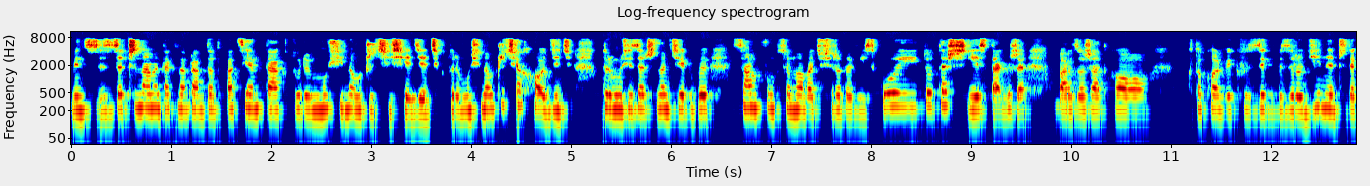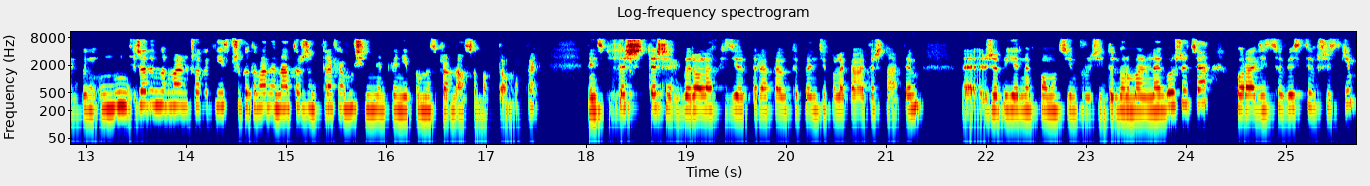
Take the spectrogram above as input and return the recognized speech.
więc zaczynamy tak naprawdę od pacjenta, który musi nauczyć się siedzieć, który musi nauczyć nauczyć się chodzić, który musi zaczynać jakby sam funkcjonować w środowisku i to też jest tak, że bardzo rzadko ktokolwiek z, jakby z rodziny, czy jakby żaden normalny człowiek nie jest przygotowany na to, że trafia mu się nagle niepełnosprawna osoba w domu, tak? Więc tu też, też jakby rola fizjoterapeuty będzie polegała też na tym, e, żeby jednak pomóc im wrócić do normalnego życia, poradzić sobie z tym wszystkim,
